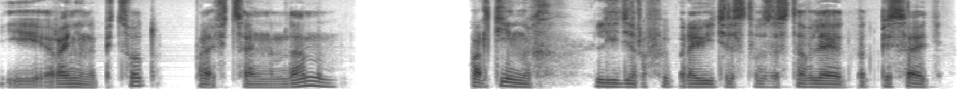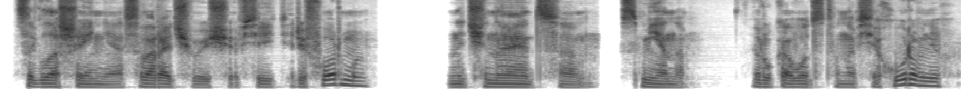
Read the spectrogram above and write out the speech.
и ранено 500 по официальным данным. Партийных лидеров и правительства заставляют подписать соглашение, сворачивающее все эти реформы. Начинается смена руководства на всех уровнях.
